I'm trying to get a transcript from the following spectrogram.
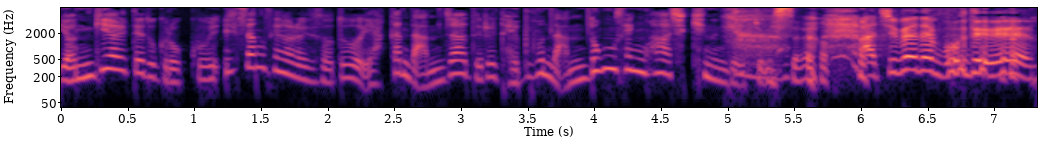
연기할 때도 그렇고 일상생활에서도 약간 남자들을 대부분 남동생화 시키는 게 좀 있어요. 아, 주변의 모든.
